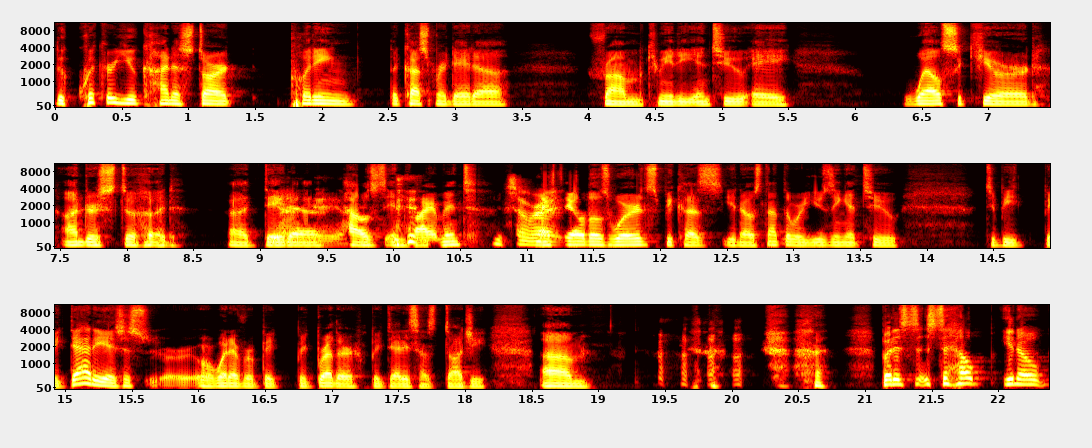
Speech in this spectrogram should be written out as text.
the quicker you kind of start putting the customer data from community into a well secured, understood uh, data yeah, yeah. housed environment, so and I right say all those words because you know it's not that we're using it to to be Big Daddy. It's just or, or whatever Big Big Brother. Big Daddy sounds dodgy, um, but it's, it's to help you know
